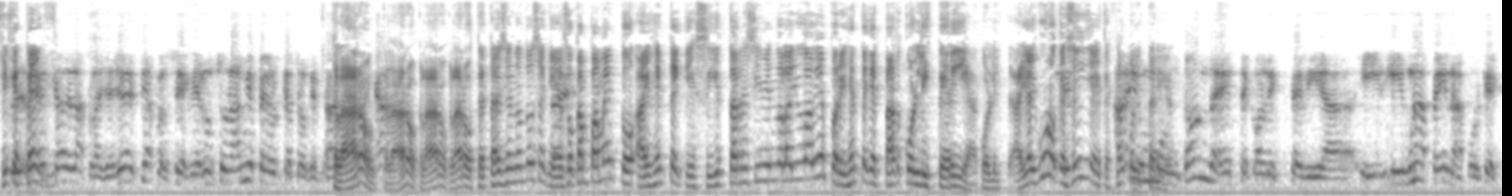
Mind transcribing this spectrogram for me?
Sí, que esté. cerca de la playa. Yo decía, pero si viene un tsunami, peor que lo que está Claro, claro, claro, claro. Usted está diciendo entonces que en esos campamentos hay gente que sí está recibiendo la ayuda bien, pero hay gente que está con listería. Con Hay algunos que sí, que están con Hay un listería. montón de gente con listeria y, y una pena porque,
